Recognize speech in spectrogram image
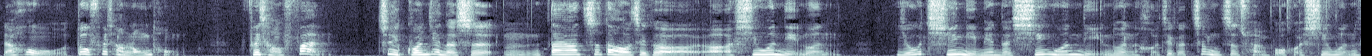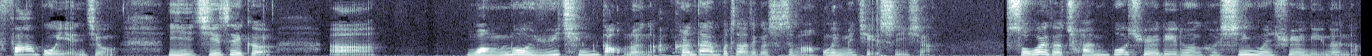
然后都非常笼统，非常泛。最关键的是，嗯，大家知道这个呃新闻理论。尤其里面的新闻理论和这个政治传播和新闻发布研究，以及这个、呃、网络舆情导论啊，可能大家不知道这个是什么，我给你们解释一下。所谓的传播学理论和新闻学理论啊，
